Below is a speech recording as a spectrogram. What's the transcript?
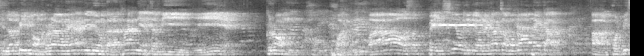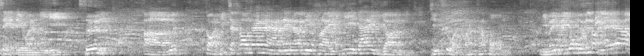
ศิลปินของเรานะฮะในมือของแต่ละท่านเนี่ยจะมีนี่กล่องของขวัญว้าวสเปเชียลเลยเดียวนะครับจะมามอบให้กับอ่าคนพิเศษในวันนี้ ซึ่งอ่าเมื่อก่อนที่จะเข้าหน้างานนะครับมีใครที่ได้หย่อนชิ้นส่วนบ้างครับผม มีไหมไหมยกมือขึ้นหน่อยแล้ว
